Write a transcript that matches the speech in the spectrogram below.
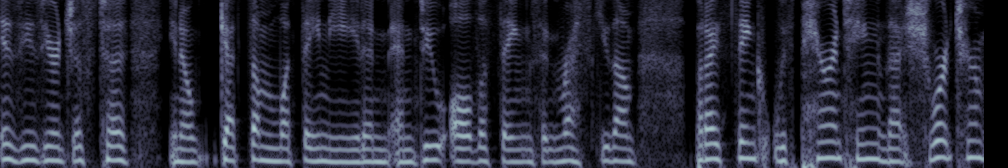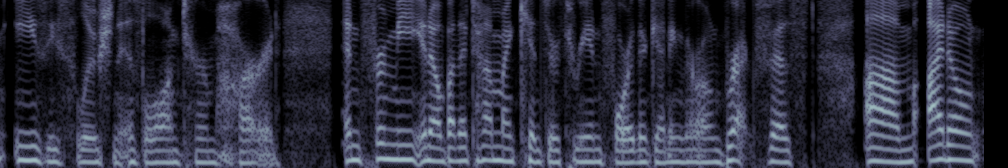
is easier just to, you know, get them what they need and, and do all the things and rescue them. But I think with parenting, that short term easy solution is long term hard. And for me, you know, by the time my kids are three and four, they're getting their own breakfast. Um, I don't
